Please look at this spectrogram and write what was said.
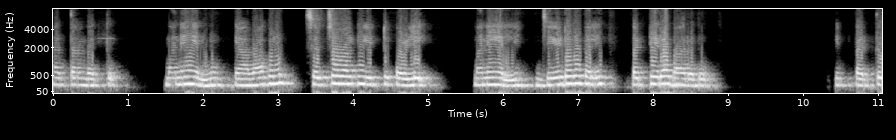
ಹತ್ತೊಂಬತ್ತು. ಮನೆಯನ್ನು ಯಾವಾಗಲೂ ಸ್ವಚ್ಛವಾಗಿ ಇಟ್ಟುಕೊಳ್ಳಿ. ಮನೆಯಲ್ಲಿ ಜೇಡರ ಬಲೆ ಕಟ್ಟಿರಬಾರದು. ಇಪ್ಪತ್ತು.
